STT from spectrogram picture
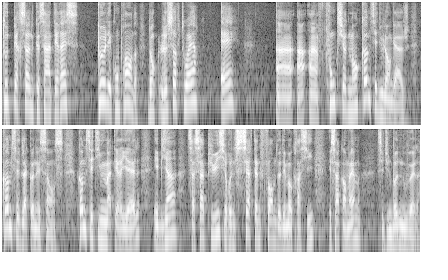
toute personne que ça intéresse peut les comprendre. Donc le software est un, fonctionnement, comme c'est du langage, comme c'est de la connaissance, comme c'est immatériel, eh bien, ça s'appuie sur une certaine forme de démocratie. Et ça, quand même, c'est une bonne nouvelle.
